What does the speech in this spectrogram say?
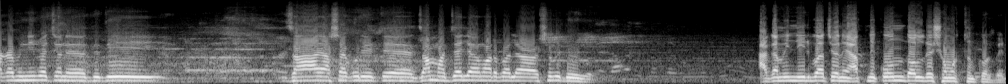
আগামী নির্বাচনে যদি যায় আশা করি যে জামাত যাইলে আমার বেলা সুবিধা হইব। আগামী নির্বাচনে আপনি কোন দলের সমর্থন করবেন?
